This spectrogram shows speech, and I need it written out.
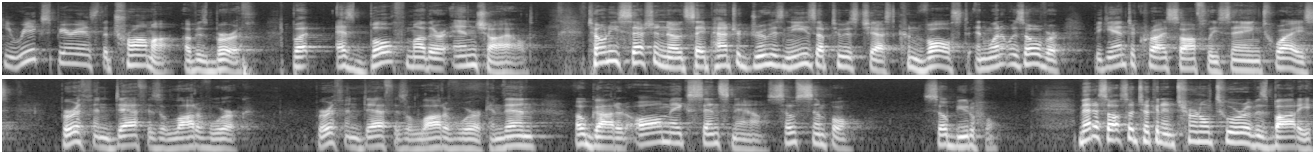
he re experienced the trauma of his birth, but as both mother and child. Tony's session notes say Patrick drew his knees up to his chest, convulsed, and when it was over, began to cry softly, saying twice, Birth and death is a lot of work. Birth and death is a lot of work. And then, oh God, it all makes sense now. So simple, so beautiful. Mettes also took an internal tour of his body.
